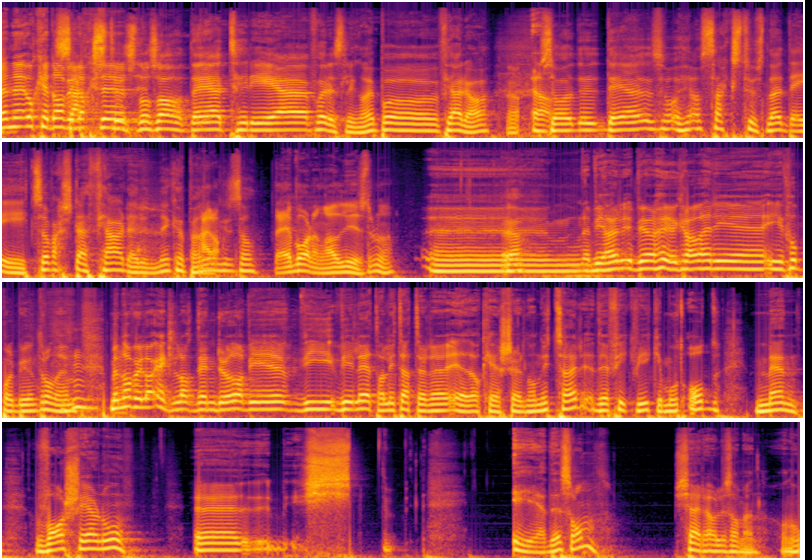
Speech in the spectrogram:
Men eh, ok, da har vi lagt eh, 6000 også! Det er tre forestillinger på fjerde. Ja. Så det, det er ja, 6000 Det er ikke så verst. Det er fjerderunden i cupen. Det er Vålerenga og Lillestrøm, det. Eh, Ja. vi, har, vi har høye krav her i, i fotballbyen Trondheim. Men har vi egentlig lagt den død, da? Vi, vi, vi leta litt etter det. Er det ok, skjer det noe nytt her? Det fikk vi ikke mot Odd. Men hva skjer nå? Uh, er det sånn, kjære alle sammen Og nå,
